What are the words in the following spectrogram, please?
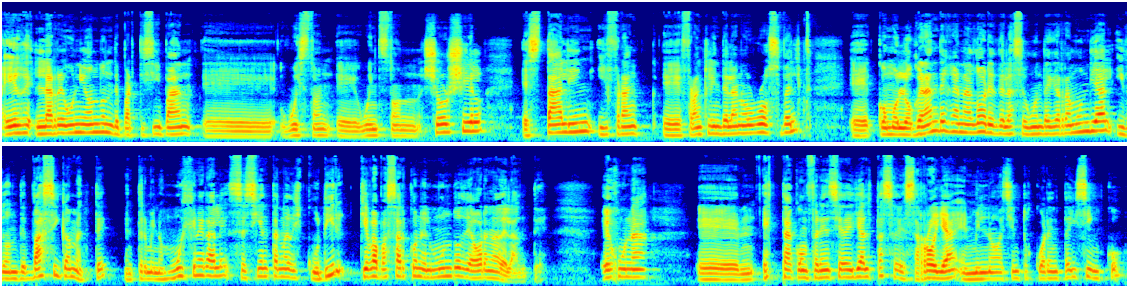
es la reunión donde participan eh, Winston, eh, Winston, Churchill, Stalin y Frank, eh, Franklin Delano Roosevelt como los grandes ganadores de la Segunda Guerra Mundial y donde básicamente, en términos muy generales, se sientan a discutir qué va a pasar con el mundo de ahora en adelante. Es una, esta conferencia de Yalta se desarrolla en 1945,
